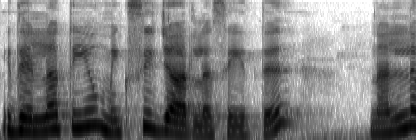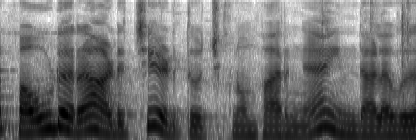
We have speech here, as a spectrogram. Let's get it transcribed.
இது எல்லாத்தையும் மிக்சி ஜாரில் சேர்த்து நல்ல பவுடராக அடித்து எடுத்து வச்சுக்கணும் பாருங்கள் இந்த அளவு.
